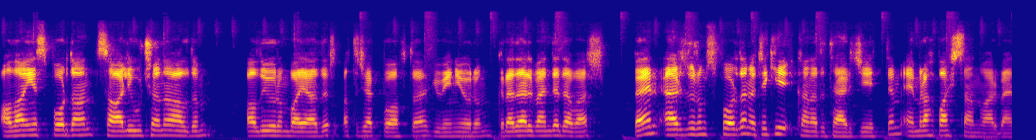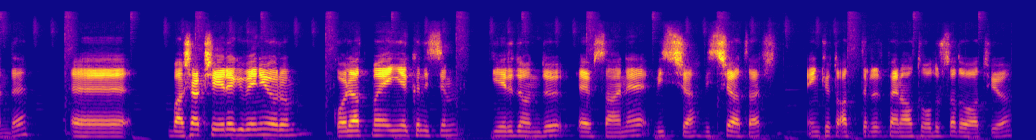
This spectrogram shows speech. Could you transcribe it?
Alanya Spor'dan Salih Uçan'ı aldım. Alıyorum bayağıdır. Atacak bu hafta. Güveniyorum. Gradel bende de var. Ben Erzurum Spor'dan öteki kanadı tercih ettim. Emrah Başsan var bende. Ee, Başakşehir'e güveniyorum. Gol atmaya en yakın isim geri döndü. Efsane. Visca. Visca atar. En kötü attırır. Penaltı olursa da o atıyor.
